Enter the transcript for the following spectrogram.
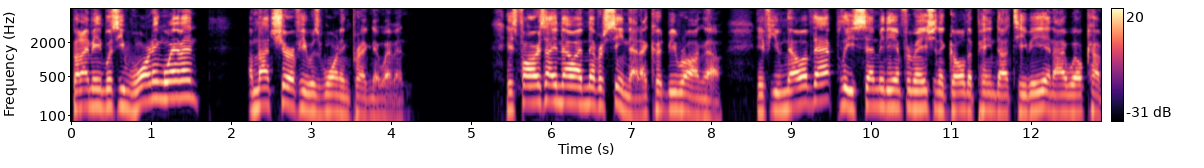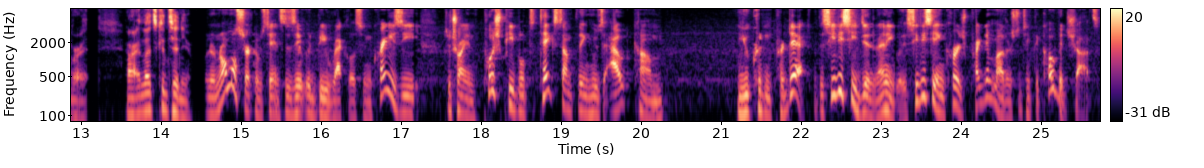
But I mean, was he warning women? I'm not sure if he was warning pregnant women. As far as I know, I've never seen that. I could be wrong, though. If you know of that, please send me the information at gold at paine.tv and I will cover it. All right, let's continue. Under normal circumstances, it would be reckless and crazy to try and push people to take something whose outcome you couldn't predict. But the CDC did it anyway. The CDC encouraged pregnant mothers to take the COVID shots,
